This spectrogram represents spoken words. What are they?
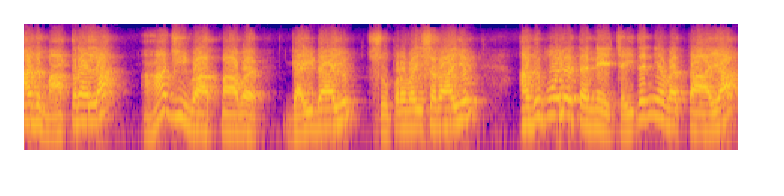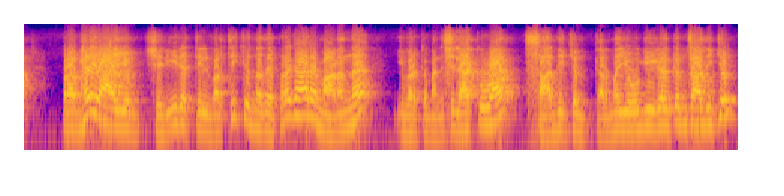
അത് മാത്രമല്ല ആ ജീവാത്മാവ് ഗൈഡായും സൂപ്പർവൈസറായും അതുപോലെ തന്നെ ചൈതന്യവത്തായ പ്രഭയായും ശരീരത്തിൽ വർദ്ധിക്കുന്നത് എപ്രകാരമാണെന്ന് ഇവർക്ക് മനസ്സിലാക്കുവാൻ സാധിക്കും. കർമ്മയോഗികൾക്കും സാധിക്കും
